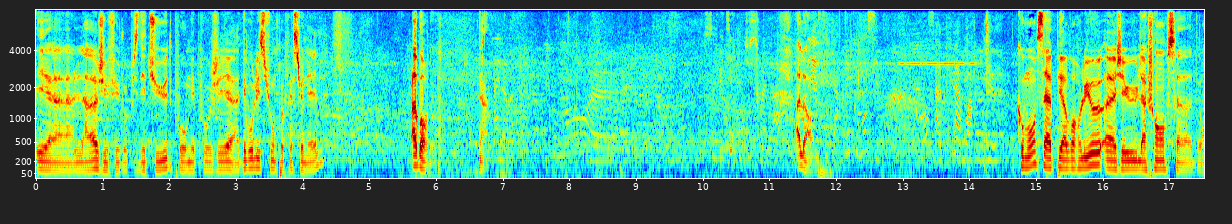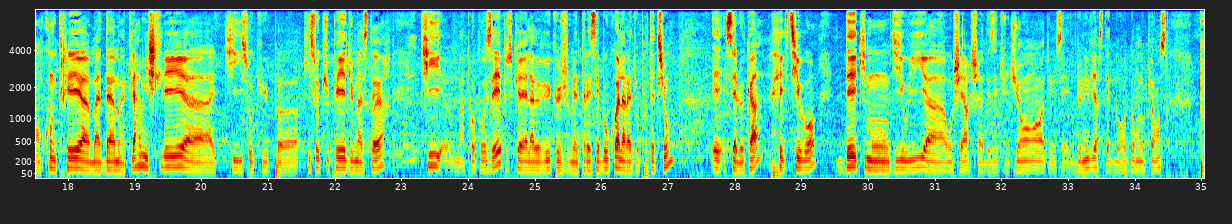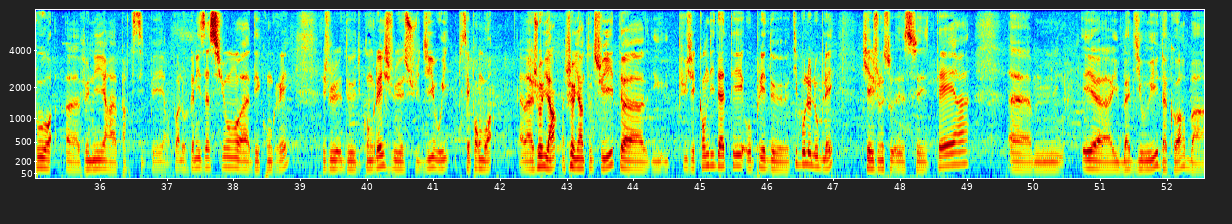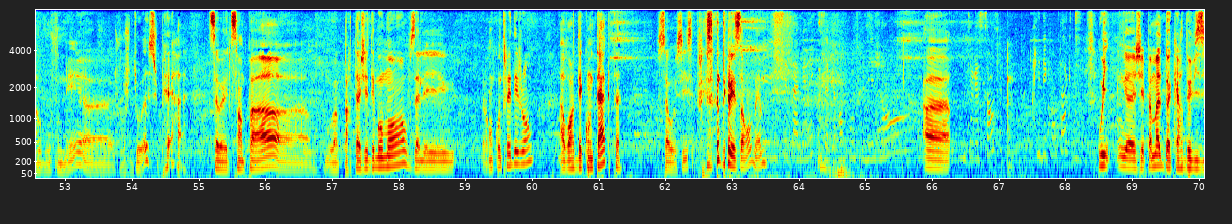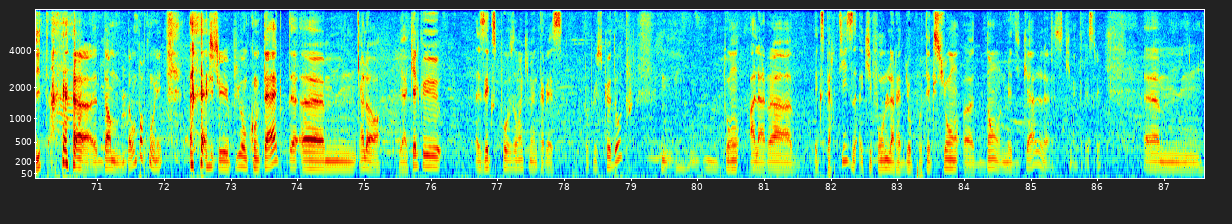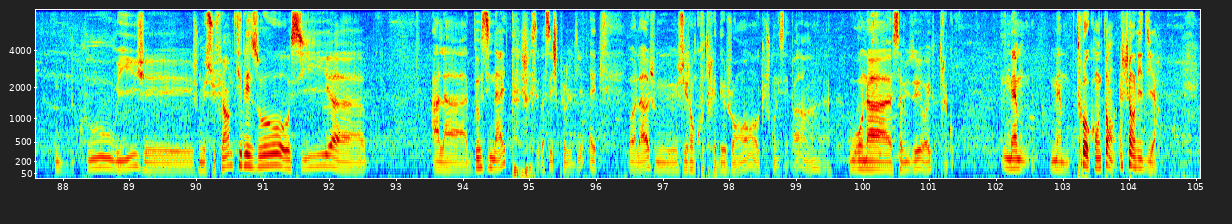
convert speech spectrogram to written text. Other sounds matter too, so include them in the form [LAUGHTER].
Et là, j'ai fait reprise d'études pour mes projets d'évolution professionnelle à Bordeaux. Alors, comment ça a pu avoir lieu euh, J'ai eu la chance euh, de rencontrer euh, Madame Claire Michelet qui s'occupe, qui s'occupait du master, qui m'a proposé, puisqu'elle avait vu que je m'intéressais beaucoup à la radioprotection. Et c'est le cas, [LAUGHS] effectivement. Dès qu'ils m'ont dit oui, on cherche des étudiants de l'Université de Bordeaux en l'occurrence, pour venir participer à l'organisation des congrès du congrès, je me suis dit oui, c'est pour moi. Ah bah, je viens, je viens tout de suite. Euh, puis j'ai candidaté auprès de Thibault Lenoblet, qui est jeune sociétaire. Euh, et euh, il m'a dit oui, d'accord, bah vous venez. je me dit ouais, super, ça va être sympa. on va partager des moments, vous allez rencontrer des gens, avoir des contacts. Ça aussi, c'est [LAUGHS] très intéressant même. C'est avéré que vous avez rencontré des gens? Oui, euh, j'ai pas mal de cartes de visite [LAUGHS] dans, mon porte-monnaie. [LAUGHS] j'ai plus en contact. Euh, alors, il y a quelques exposants qui m'intéressent un peu plus que d'autres, dont la expertise, qui font de la radioprotection euh, dans le médical, ce qui m'intéresserait. du coup, oui, je me suis fait un petit réseau aussi à la Dozy Night, [LAUGHS] je ne sais pas si je peux le dire. Voilà, j'ai rencontré des gens que je ne connaissais pas, hein, où on a s'amusé, très, même, même trop content, [LAUGHS] j'ai envie de dire.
